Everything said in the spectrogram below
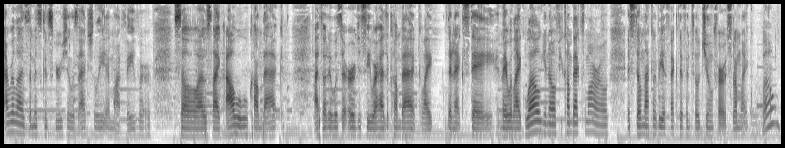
I realized the misconstruction was actually in my favor. So I was like, I will come back. I thought it was an urgency where I had to come back like the next day. And they were like, well, you know, if you come back tomorrow, it's still not going to be effective until June 1st. And I'm like, well,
